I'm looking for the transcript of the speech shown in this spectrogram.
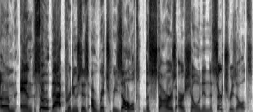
Um, and so that produces a rich result. The stars are shown in the search results.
